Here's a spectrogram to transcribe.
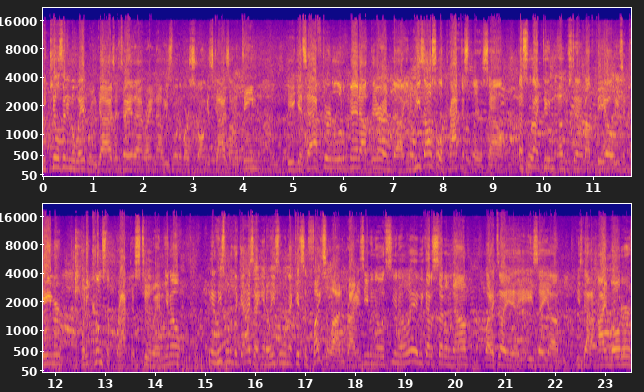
he kills it in the weight room, guys. I tell you that right now. He's one of our strongest guys on the team. He gets after it a little bit out there, and uh, you know he's also a practice player, Sal. That's what I do understand about Theo. He's a gamer, but he comes to practice too, and you know. You know, he's one of the guys that, you know, he's the one that gets in fights a lot in practice, even though it's, you know, hey, we got to settle him down. But I tell you, he's a, um, he's got a high motor,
